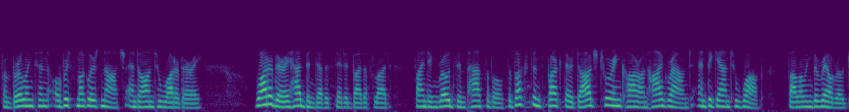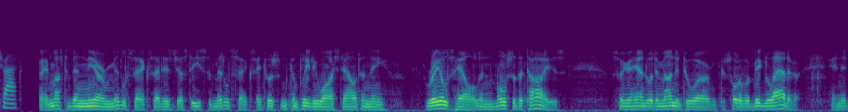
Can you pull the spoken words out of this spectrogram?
from Burlington over Smuggler's Notch and on to Waterbury. Waterbury had been devastated by the flood. Finding roads impassable, the Buxtons parked their Dodge touring car on high ground and began to walk, following the railroad tracks. It must have been near Middlesex, that is just east of Middlesex. It was completely washed out and the rails held and most of the ties. So your hand would amounted to a sort of a big ladder, and it,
